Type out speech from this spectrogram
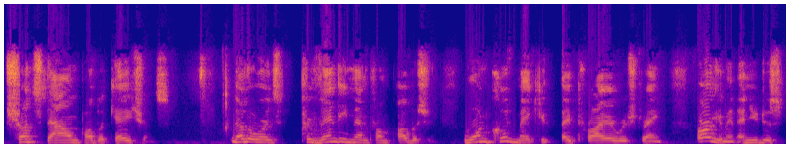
shuts down publications, in other words, preventing them from publishing, one could make a prior restraint argument, and you just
